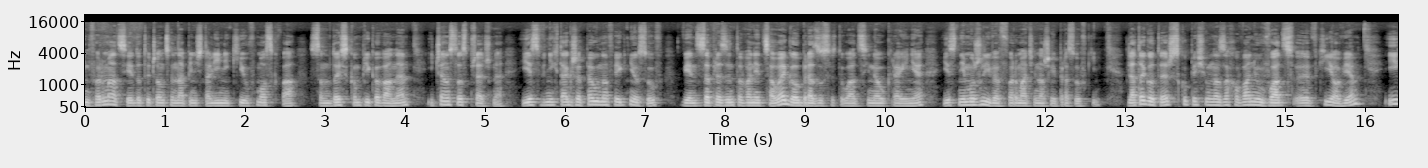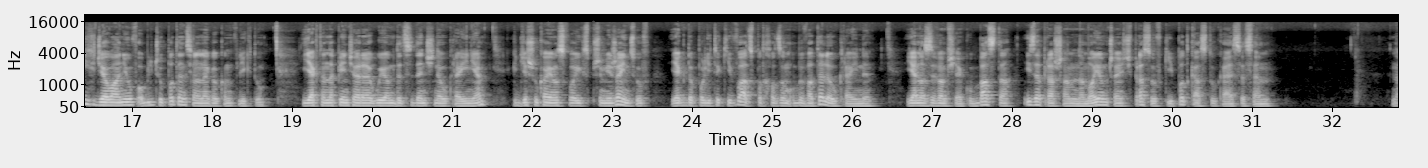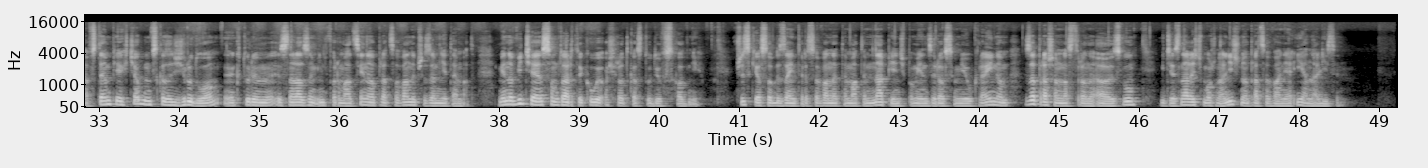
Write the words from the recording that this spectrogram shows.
Informacje dotyczące napięć na linii Kijów-Moskwa są dość skomplikowane i często sprzeczne. Jest w nich także pełno fake newsów, więc zaprezentowanie całego obrazu sytuacji na Ukrainie jest niemożliwe w formacie naszej prasówki. Dlatego też skupię się na zachowaniu władz e, w Kijowie i ich działaniu w obliczu potencjalnego konfliktu. Jak na napięcia reagują decydenci na Ukrainie, gdzie szukają swoich sprzymierzeńców, jak do polityki władz podchodzą obywatele Ukrainy. Ja nazywam się Jakub Basta i zapraszam na moją część prasówki podcastu KSSM. Na wstępie chciałbym wskazać źródło, którym znalazłem informacje na opracowany przeze mnie temat. Mianowicie są to artykuły Ośrodka Studiów Wschodnich. Wszystkie osoby zainteresowane tematem napięć pomiędzy Rosją i Ukrainą zapraszam na stronę OSW, gdzie znaleźć można liczne opracowania i analizy.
